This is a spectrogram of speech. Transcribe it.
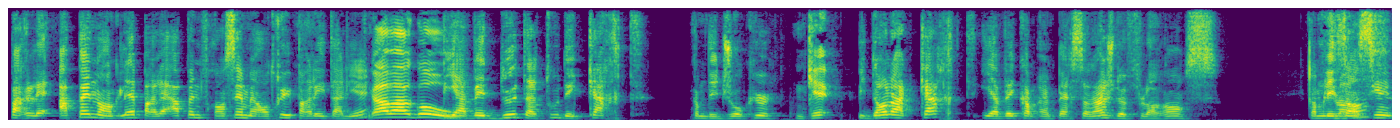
Parlaient à peine anglais, parlaient à peine français, mais entre eux, ils parlaient italien. Puis il y avait deux tatous, des cartes, comme des jokers. Ok. Puis dans la carte, il y avait comme un personnage de Florence. Comme les Florence? anciens,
